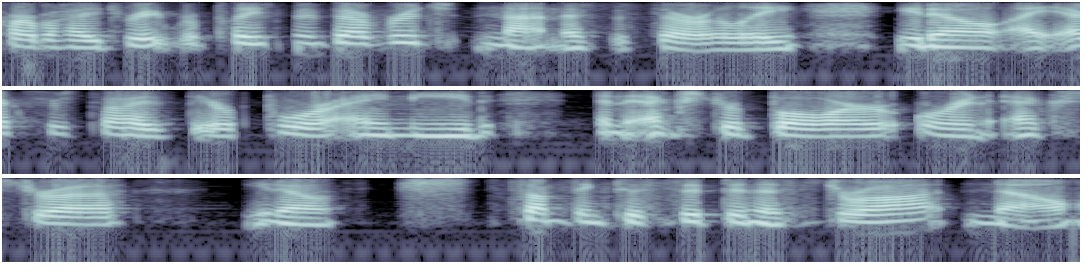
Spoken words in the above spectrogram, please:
carbohydrate replacement beverage. Not necessarily. You know, I exercise, therefore I need an extra bar or an extra, you know, something to sip in a straw. No.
